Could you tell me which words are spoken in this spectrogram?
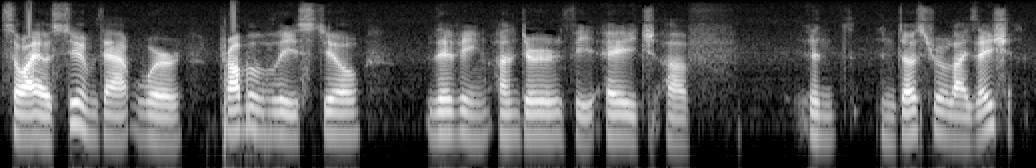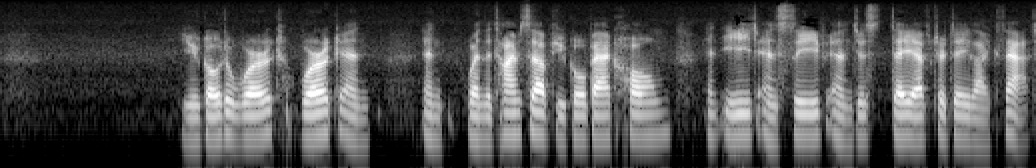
So I assume that we're probably still living under the age of in industrialization. You go to work, work, and and when the time's up, you go back home and eat and sleep and just day after day like that.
